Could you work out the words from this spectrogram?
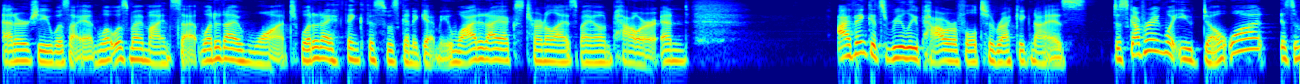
energy was I in? What was my mindset? What did I want? What did I think this was going to get me? Why did I externalize my own power? And I think it's really powerful to recognize discovering what you don't want is a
